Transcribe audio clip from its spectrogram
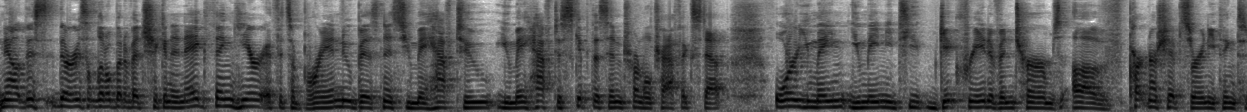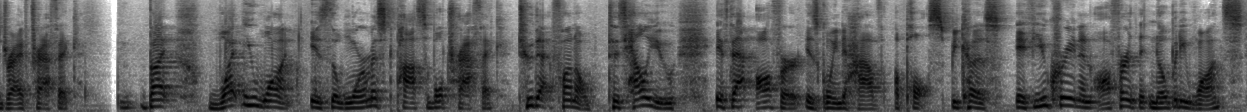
Now, this there is a little bit of a chicken and egg thing here. If it's a brand new business, you may have to you may have to skip this internal traffic step, or you may you may need to get creative in terms of partnerships or anything to drive traffic but what you want is the warmest possible traffic to that funnel to tell you if that offer is going to have a pulse. Because if you create an offer that nobody wants,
